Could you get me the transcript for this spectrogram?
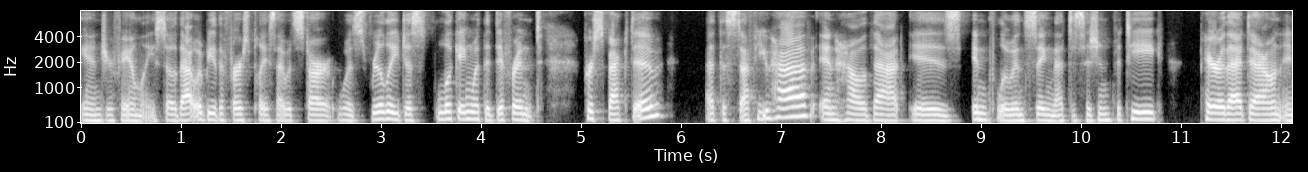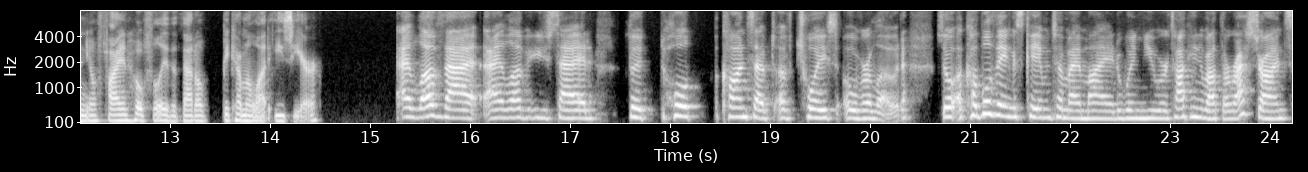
and your family? So that would be the first place I would start was really just looking with a different perspective at the stuff you have and how that is influencing that decision fatigue. Pare that down, and you'll find hopefully that that'll become a lot easier. I love that. I love you said the whole concept of choice overload. So a couple things came to my mind when you were talking about the restaurants.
